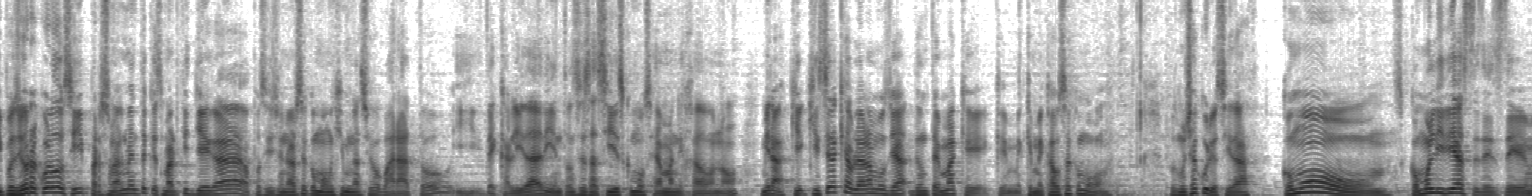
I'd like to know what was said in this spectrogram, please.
y pues yo recuerdo, sí, personalmente que SmartFit llega a posicionarse como un gimnasio barato y de calidad y entonces así es como se ha manejado, ¿no? Mira, quisiera que habláramos ya de un tema que, que, me, causa como pues mucha curiosidad. ¿Cómo, cómo lidias desde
